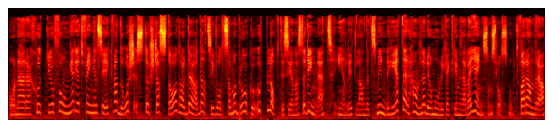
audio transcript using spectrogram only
Och nära 70 fångar i ett fängelse i Ecuadors största stad har dödats i våldsamma bråk och upplopp det senaste dygnet. Enligt landets myndigheter handlar det om olika kriminella gäng som slåss mot varandra.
